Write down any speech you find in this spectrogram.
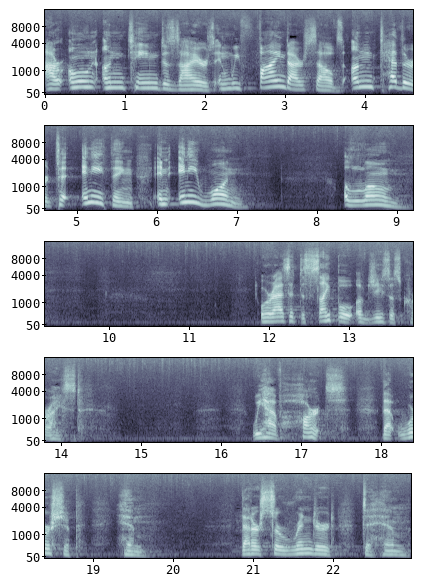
our own untamed desires. And we find ourselves untethered to anything and anyone alone. Or as a disciple of Jesus Christ we have hearts that worship Him, that are surrendered to Him,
